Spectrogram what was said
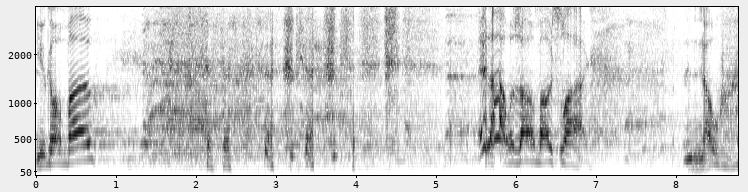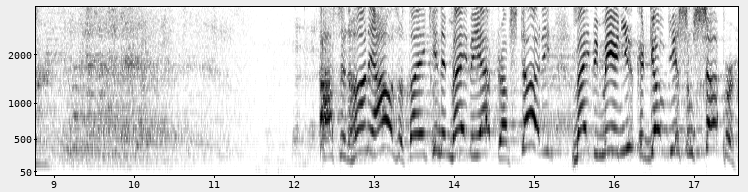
You gonna mow? and I was almost like, no. I said, honey, I was thinking that maybe after I've studied, maybe me and you could go get some supper.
